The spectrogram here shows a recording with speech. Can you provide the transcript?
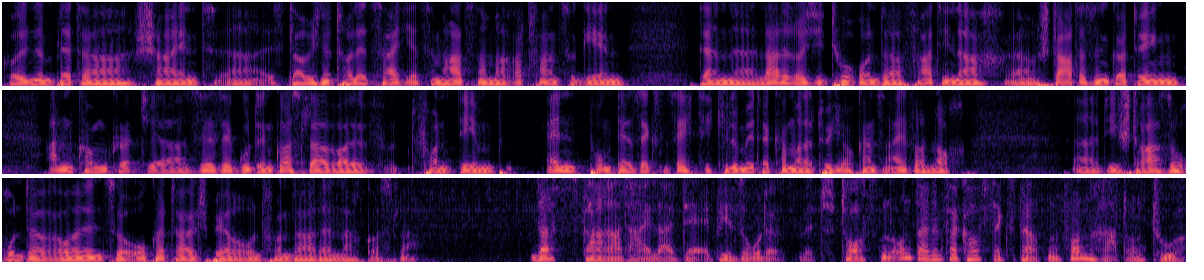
goldenen Blätter scheint, äh, ist, glaube ich, eine tolle Zeit, jetzt im Harz nochmal Radfahren zu gehen. Dann äh, ladet euch die Tour runter, fahrt die nach, äh, Start ist in Göttingen, ankommen könnt ihr sehr, sehr gut in Goslar, weil von dem Endpunkt der 66 Kilometer kann man natürlich auch ganz einfach noch äh, die Straße runterrollen zur Okertalsperre und von da dann nach Goslar. Das Fahrrad-Highlight der Episode mit Thorsten und deinem Verkaufsexperten von Rad und Tour.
